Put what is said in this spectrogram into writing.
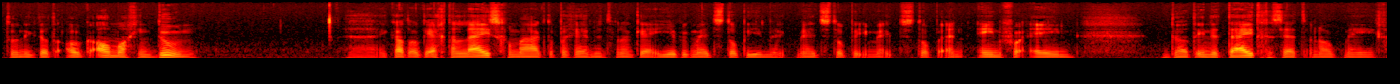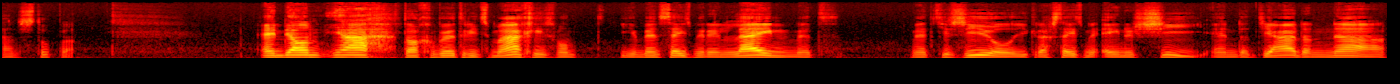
toen ik dat ook allemaal ging doen. Uh, ik had ook echt een lijst gemaakt op een gegeven moment van oké, hier heb ik mee te stoppen, hier heb ik mee te stoppen, hier mee te stoppen. En één voor één dat in de tijd gezet en ook mee gaan stoppen. En dan, ja, dan gebeurt er iets magisch, want je bent steeds meer in lijn met, met je ziel. Je krijgt steeds meer energie. En dat jaar daarna,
